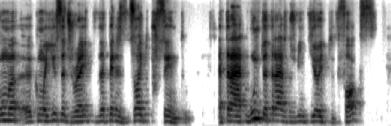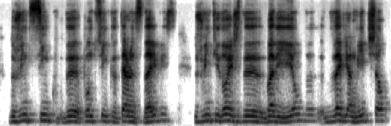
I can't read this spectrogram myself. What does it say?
com uma, com uma usage rate de apenas 18%, atrás, muito atrás dos 28 de Fox, dos 25 de, ponto 5 de Terence Davis, dos 22 de Buddy Hill, de, de Davion Mitchell,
